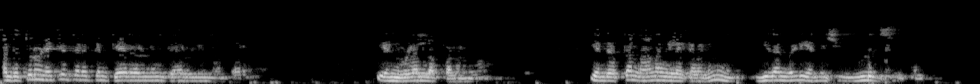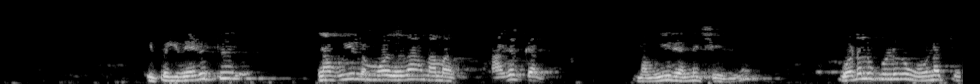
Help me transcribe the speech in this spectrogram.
அந்த துரு நட்சத்திரத்தின் கேரளம் கேரளம் நான் பாருங்க. என் உடல்ல பழங்கும். என் ரத்த நாணங்களை கலங்கணும் இதன் வழி என்ன செய்யும் உள்ளுக்கு செலுத்தணும் இப்ப இதை எடுத்து நான் உயிரில போதுதான் நம்ம அகக்கல் நம் உயிர் என்ன செய்யணும் உடலுக்குள்ளுக்கு உணர்த்து.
